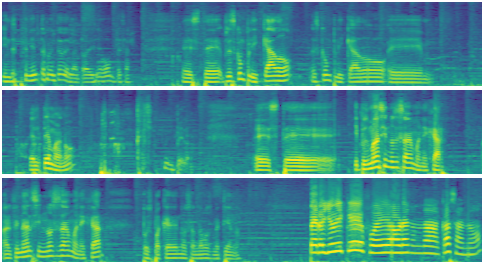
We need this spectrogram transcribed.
independientemente de la tradición, vamos a empezar. Este, pues es complicado, es complicado eh, el tema, ¿no? Pero, este, y pues más si no se sabe manejar. Al final, si no se sabe manejar, pues para qué nos andamos metiendo. Pero yo vi que fue ahora en una casa, ¿no?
